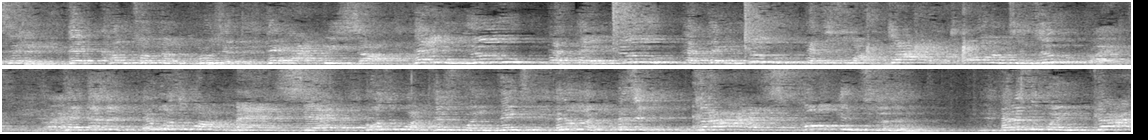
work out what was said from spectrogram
decision. They come to a conclusion. They had results. They knew that they knew that they knew that this is what God had called them to do. Right. right. It, doesn't, it wasn't what man said. It wasn't what this one thinks. It wasn't, listen, God has spoken to them. And listen, when God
